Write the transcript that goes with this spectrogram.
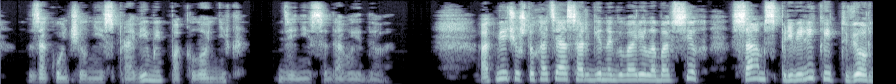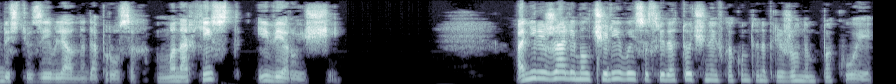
— закончил неисправимый поклонник Дениса Давыдова. Отмечу, что хотя Саргина говорил обо всех, сам с превеликой твердостью заявлял на допросах «монархист и верующий». Они лежали молчаливые, сосредоточенные в каком-то напряженном покое.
